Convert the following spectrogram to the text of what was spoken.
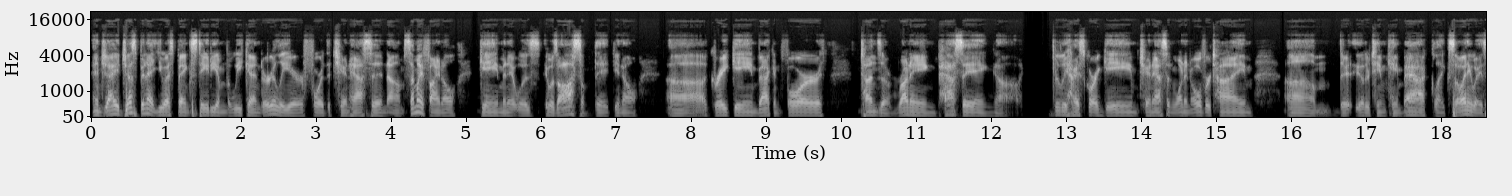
and I had just been at US Bank Stadium the weekend earlier for the Chanhassen um, semifinal game, and it was it was awesome. That you know, uh, great game, back and forth, tons of running, passing, uh, really high scoring game. Chanhassen won in overtime. Um, the, the, other team came back. Like so. Anyways,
